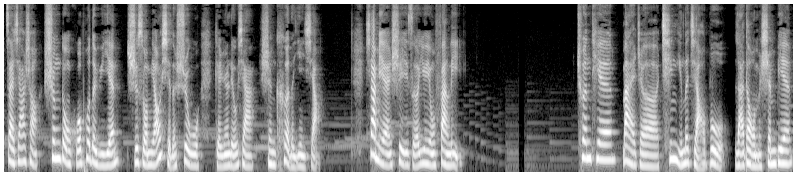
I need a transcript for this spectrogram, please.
再加上生动活泼的语言，使所描写的事物给人留下深刻的印象。下面是一则运用范例。春天迈着轻盈的脚步来到我们身边，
